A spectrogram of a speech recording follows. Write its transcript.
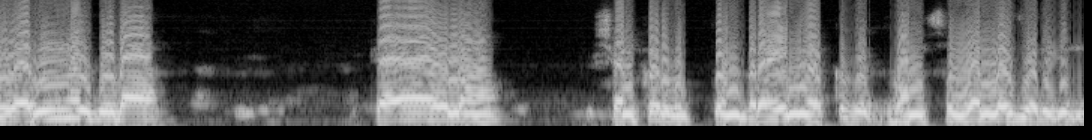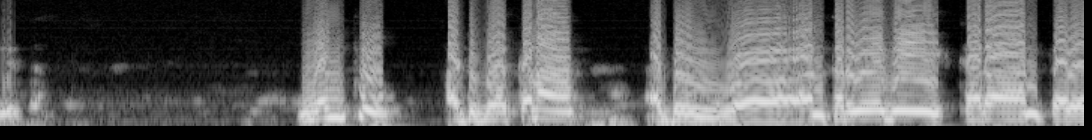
ఇవన్నీ కూడా కేవలం శంకర్ గుప్తం బ్రెయిన్ యొక్క విధ్వంసం వల్లే జరిగింది దాన్ని ముంపు అటు పక్కన అటు అంతర్వేది కర అంతర్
